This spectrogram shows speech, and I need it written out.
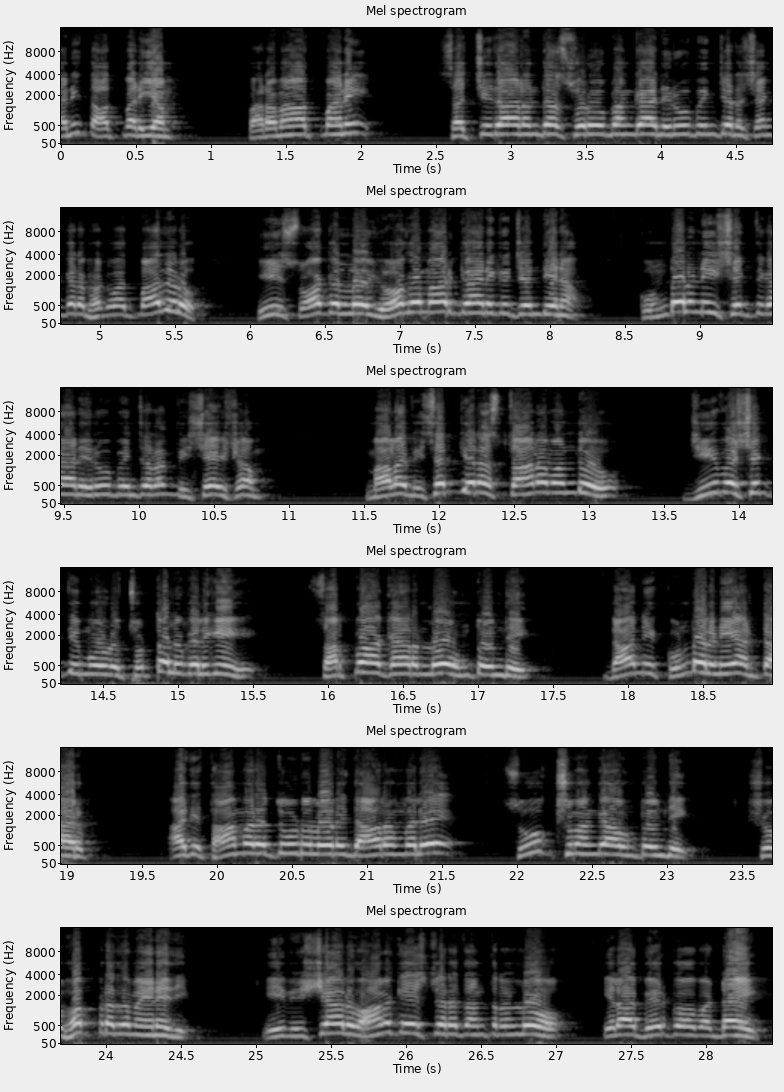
అని తాత్పర్యం. పరమాత్మని సచ్చిదానంద స్వరూపంగా నిరూపించిన శంకర భగవత్పాదులు ఈ శ్లోకంలో యోగ మార్గానికి చెందిన కుండలిని శక్తిగా నిరూపించడం విశేషం. మల విసర్జన స్థానమందు జీవశక్తి మూడు చుట్టలు కలిగి సర్పాకారంలో ఉంటుంది. దాన్ని కుండలిని అంటారు. అది తామరతూడులోని దారం వలె సూక్ష్మంగా ఉంటుంది. శుభప్రదమైనది. ఈ విషయాలు వామకేశ్వర తంత్రంలో ఇలా పేర్కోబడ్డాయి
